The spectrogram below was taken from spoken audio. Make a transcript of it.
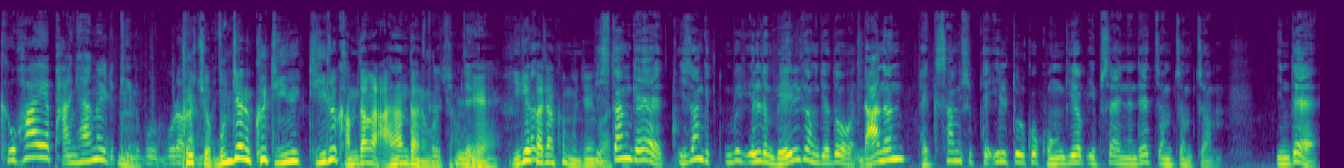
그 화의 방향을 이렇게 음. 몰아가는 그렇죠. 거죠. 문제는 그 뒤, 뒤를 감당을 안 한다는 그렇죠. 거죠. 예. 예. 이게 그러니까 가장 큰 문제인 것 같습니다. 비슷한 게 이상한 게 뭐 예를 들면 매일경제도 나는 130대 1 뚫고 공기업 입사했는데 점점점인데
